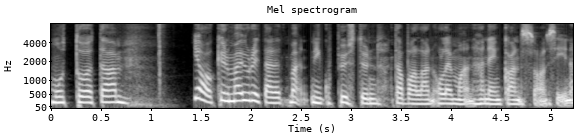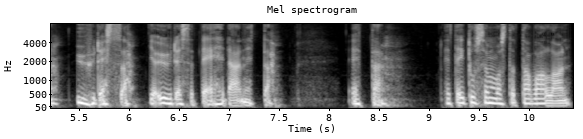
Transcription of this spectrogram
Mutta tuota, joo, kyllä mä yritän, että mä niin kuin pystyn tavallaan olemaan hänen kanssaan siinä yhdessä ja yhdessä tehdään, että, että, että ei tule semmoista tavallaan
